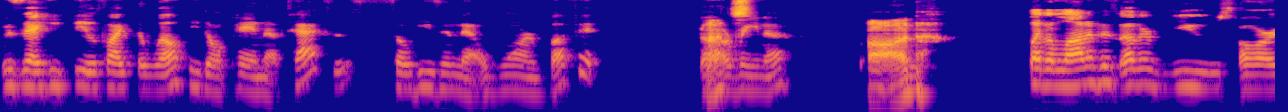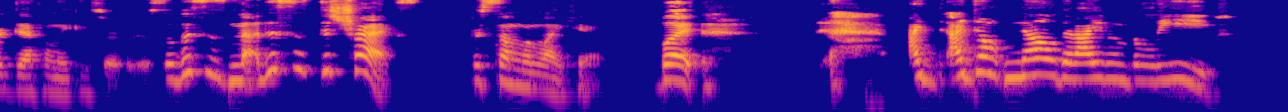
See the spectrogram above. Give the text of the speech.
is that he feels like the wealthy don't pay enough taxes. So he's in that Warren Buffett uh, That's arena. Odd. But a lot of his other views are definitely conservative. So this is not, this is, this tracks for someone like him. But I, I don't know that I even believe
